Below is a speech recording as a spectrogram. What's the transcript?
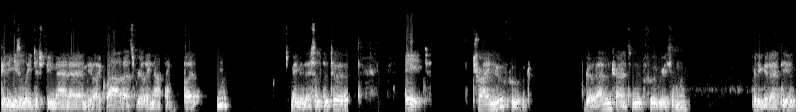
could easily just be mad at it and be like, wow, that's really nothing. But yeah, maybe there's something to it. Eight, try new food. Good. I've been trying some new food recently. Pretty good idea.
